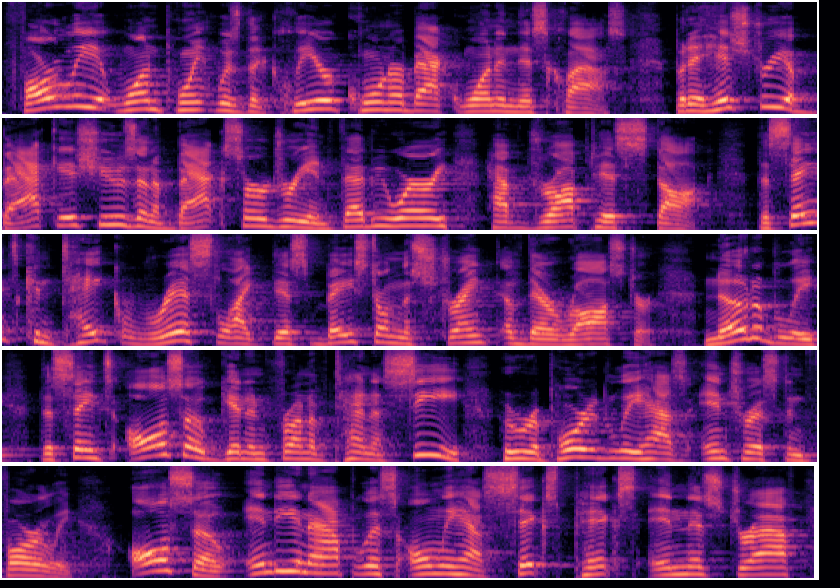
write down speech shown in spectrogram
Farley at one point was the clear cornerback one in this class, but a history of back issues and a back surgery in February have dropped his stock. The Saints can take risks like this based on the strength of their roster. Notably, the Saints also get in front of Tennessee, who reportedly has interest in Farley. Also, Indianapolis only has six picks in this draft,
